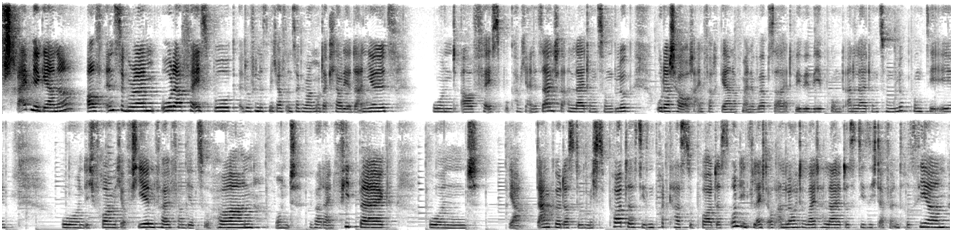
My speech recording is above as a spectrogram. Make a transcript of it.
Schreib mir gerne auf Instagram oder Facebook. Du findest mich auf Instagram unter Claudia Daniels. Und auf Facebook habe ich eine Anleitung zum Glück. Oder schau auch einfach gerne auf meine Website www.anleitungzumglück.de. Und ich freue mich auf jeden Fall von dir zu hören und über dein Feedback. Und ja, danke, dass du mich supportest, diesen Podcast supportest und ihn vielleicht auch an Leute weiterleitest, die sich dafür interessieren.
